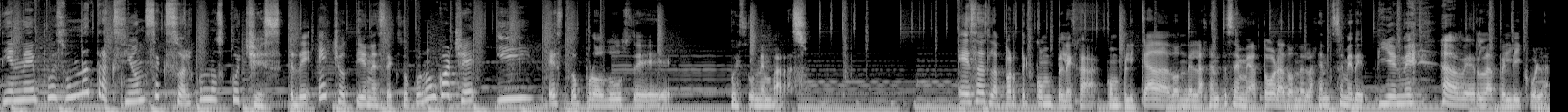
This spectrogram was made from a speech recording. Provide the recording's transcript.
tiene pues una atracción sexual con los coches. De hecho, tiene sexo con un coche y esto produce pues un embarazo esa es la parte compleja, complicada, donde la gente se me atora, donde la gente se me detiene a ver la película.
